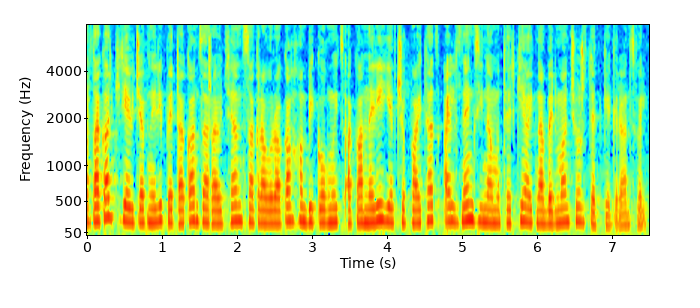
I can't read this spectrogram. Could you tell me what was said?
Արտակարգ իրավիճակների պետական ծառայության սակրավորական խմբի կողմից ականների եւ չփայթած այլ զենք զինամթերքի հայտնաբերման 4 դեպք է գրանցվել։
